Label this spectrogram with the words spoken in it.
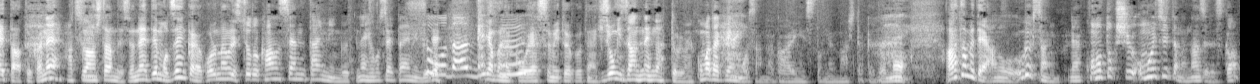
えたというかね発案したんですよね、でも前回はコロナウイルスちょうど感染タイミングね陽性タイミングでやっお休みということで非常に残念がっております。駒田健吾さんが代わりに務めましたけども、改めてあの宇垣さんねこの特集思いついたのはなぜですか？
